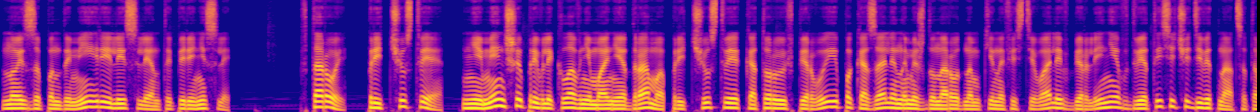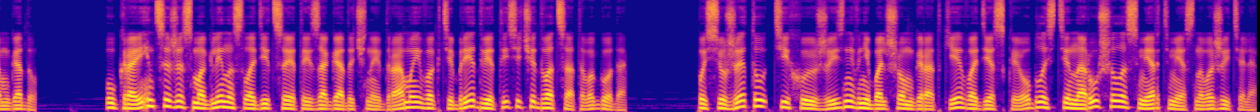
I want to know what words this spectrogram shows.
но из-за пандемии релиз ленты перенесли. Второй. «Предчувствие» не меньше привлекла внимание драма «Предчувствие», которую впервые показали на Международном кинофестивале в Берлине в 2019 году. Украинцы же смогли насладиться этой загадочной драмой в октябре 2020 года. По сюжету, тихую жизнь в небольшом городке в Одесской области нарушила смерть местного жителя.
